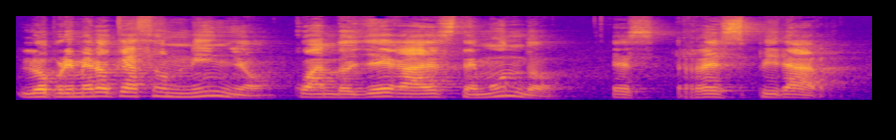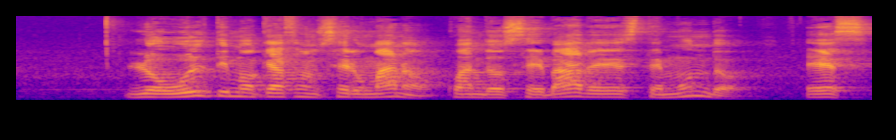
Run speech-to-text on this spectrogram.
Lo primero que hace un niño cuando llega a este mundo es respirar. Lo último que hace un ser humano cuando se va de este mundo es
